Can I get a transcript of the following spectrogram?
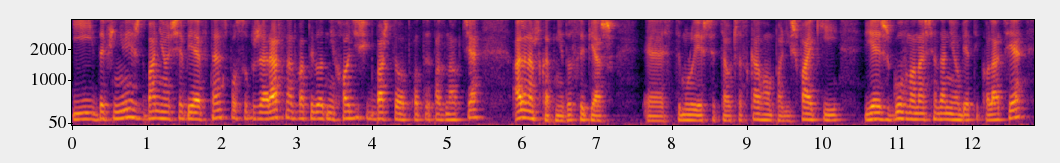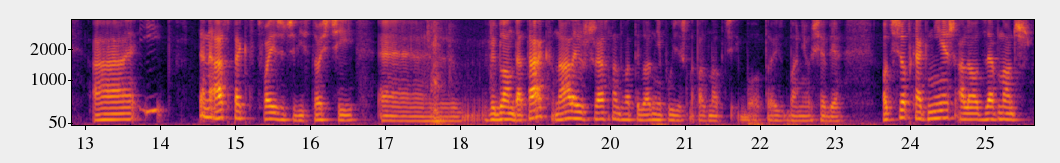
I definiujesz dbanie o siebie w ten sposób, że raz na dwa tygodnie chodzisz i dbasz o, o te paznokcie, ale na przykład nie dosypiasz, e, stymulujesz się cały czas kawą, palisz fajki, jesz gówno na śniadanie, obiad i kolację a, i ten aspekt Twojej rzeczywistości e, wygląda tak, no ale już raz na dwa tygodnie pójdziesz na paznokcie, bo to jest dbanie o siebie. Od środka gniesz, ale od zewnątrz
